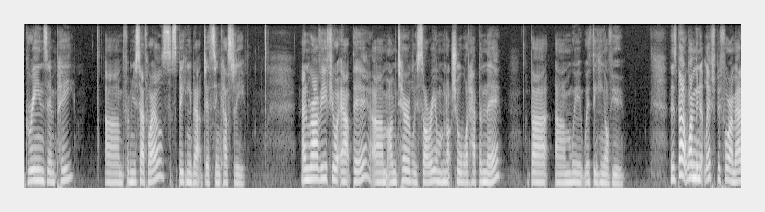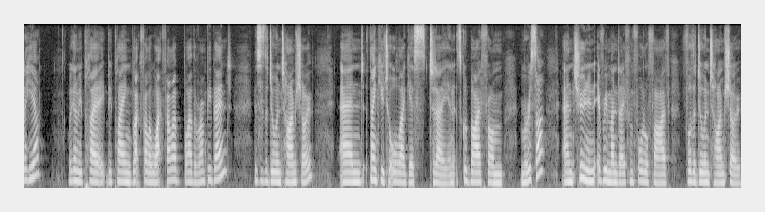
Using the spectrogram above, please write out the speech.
Greens MP um, from New South Wales, speaking about deaths in custody. And Ravi, if you're out there, um, I'm terribly sorry. I'm not sure what happened there, but um, we, we're thinking of you. There's about one minute left before I'm out of here. We're going to be play be playing White Fella by the Warumpi Band. This is the Doing Time show. And thank you to all our guests today. And it's goodbye from Marissa. And tune in every Monday from 4 to 5 for the Doing Time show.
